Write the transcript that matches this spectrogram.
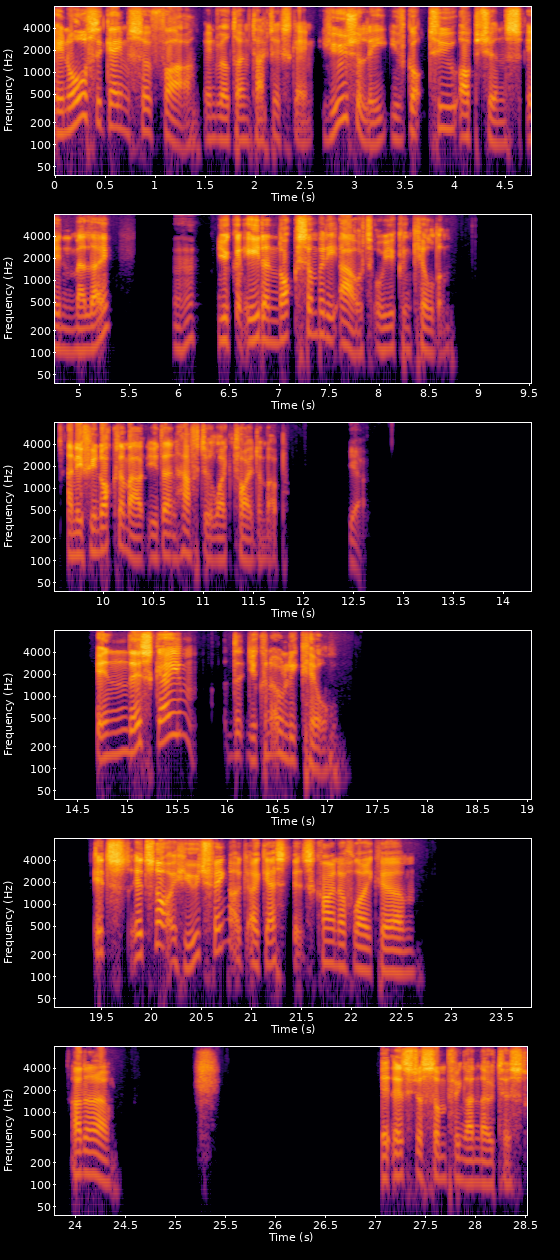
in all of the games so far in real time tactics game, usually you've got two options in melee. Mhm. You can either knock somebody out or you can kill them. And if you knock them out, you then have to like tie them up. Yeah. In this game, that you can only kill. It's it's not a huge thing. I, I guess it's kind of like um, I don't know. It, it's just something I noticed.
